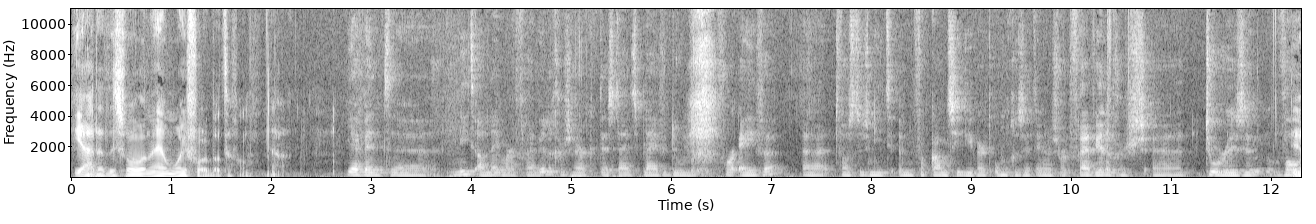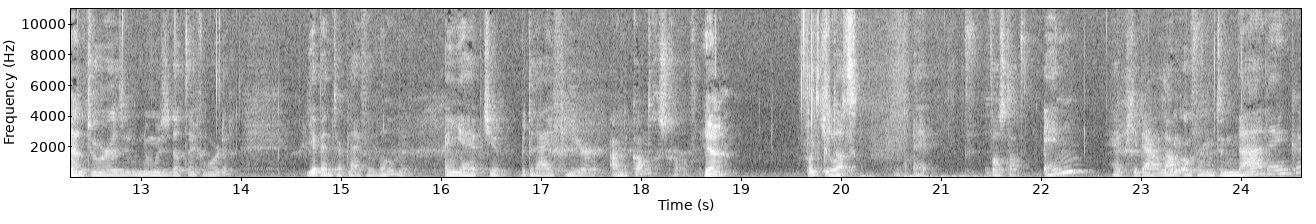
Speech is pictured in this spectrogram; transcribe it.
ja, dat is wel een heel mooi voorbeeld daarvan. Ja. Jij bent uh, niet alleen maar vrijwilligerswerk destijds blijven doen voor even. Uh, het was dus niet een vakantie die werd omgezet in een soort vrijwilligerstourism. Uh, voluntourism ja. noemen ze dat tegenwoordig. Je bent er blijven wonen. En je hebt je bedrijf hier aan de kant geschoven. Ja, dat klopt. Dat, was dat eng? Heb je daar lang over moeten nadenken?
